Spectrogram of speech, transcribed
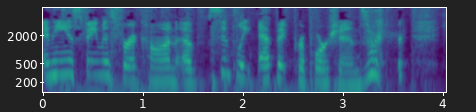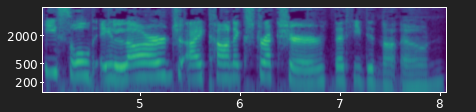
And he is famous for a con of simply epic proportions where he sold a large, iconic structure that he did not own.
